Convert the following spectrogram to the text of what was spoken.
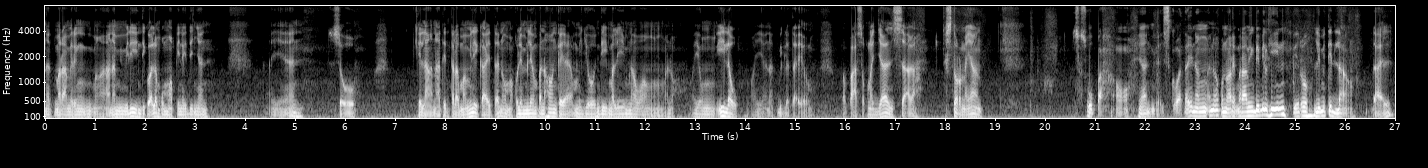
At marami ring mga namimili. Hindi ko alam kung mga Pinoy din yan. Ayan. So kailangan natin talaga mamili kahit ano makulimlim ang panahon. Kaya medyo hindi malinaw ang ano yung ilaw. Ayan at bigla tayong papasok na dyan sa store na yan. Sa sopa oh yan guys. Kuha tayo ng ano kunwari maraming bibilhin pero limited lang. Dahil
